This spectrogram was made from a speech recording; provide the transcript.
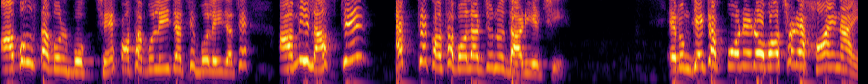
আবল তাবল বকছে, কথা বলেই যাচ্ছে বলেই যাচ্ছে, আমি লাস্টে একটা কথা বলার জন্য দাঁড়িয়েছি। এবং যেটা পনেরো বছরে হয় নাই,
